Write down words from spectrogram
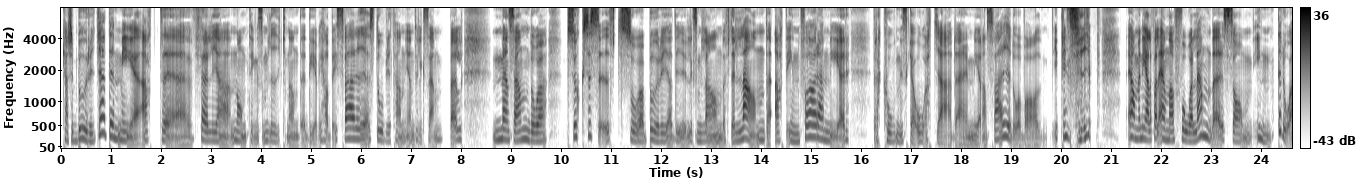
kanske började med att eh, följa någonting som liknande det vi hade i Sverige, Storbritannien till exempel. Men sen då successivt så började ju liksom land efter land att införa mer drakoniska åtgärder medan Sverige då var i princip ja, men i alla fall en av få länder som inte då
